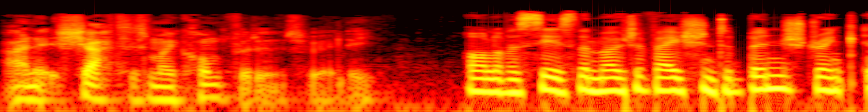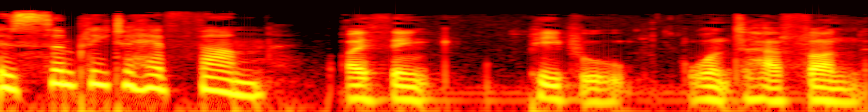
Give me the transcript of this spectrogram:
and it shatters my confidence really. Oliver says the motivation to binge drink is simply to have fun. I think people want to have fun,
